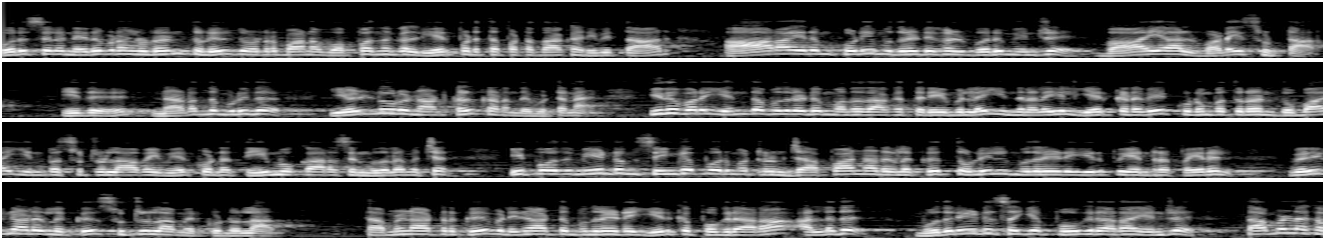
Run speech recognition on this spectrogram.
ஒரு சில நிறுவனங்களுடன் தொழில் தொடர்பான ஒப்பந்தங்கள் ஏற்படுத்தப்பட்டதாக அறிவித்தார். ஆறாயிரம் கோடி முதலீடுகள் வரும் என்று வாயால் வடை சுட்டார். இது நடந்து முடிந்து எழுநூறு நாட்கள் கடந்து விட்டன. இதுவரை எந்த முதலீடும் வந்ததாக தெரியவில்லை. இந்த நிலையில் ஏற்கனவே குடும்பத்துடன் துபாய் இன்ப சுற்றுலாவை மேற்கொண்ட திமுக அரசின் முதலமைச்சர் இப்போது மீண்டும் சிங்கப்பூர் மற்றும் ஜப்பான் நாடுகளுக்கு தொழில் முதலீடு ஈர்ப்பு என்ற பெயரில் வெளிநாடுகளுக்கு சுற்றுலா மேற்கொண்டுள்ளார். தமிழ்நாட்டிற்கு வெளிநாட்டு முதலீடை ஈர்க்கப் போகிறாரா அல்லது முதலீடு செய்ய போகிறாரா என்று தமிழக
